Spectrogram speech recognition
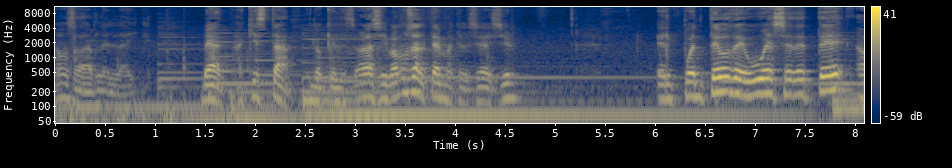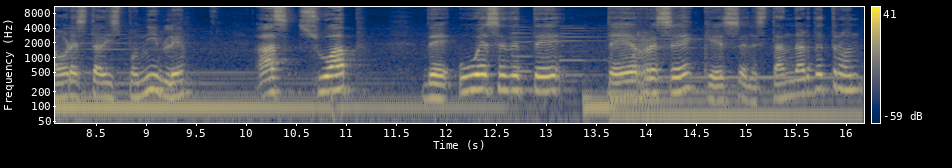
Vamos a darle like. Vean, aquí está lo que les. Ahora sí, vamos al tema que les iba a decir. El puenteo de USDT ahora está disponible. Haz swap de USDT TRC, que es el estándar de Tron,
